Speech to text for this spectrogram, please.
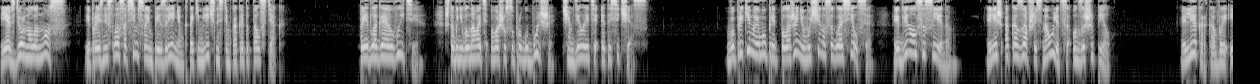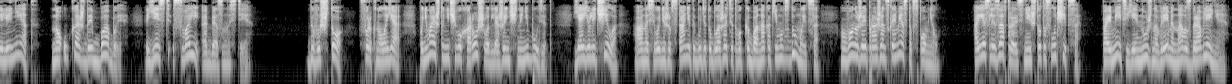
Я вздернула нос и произнесла со всем своим презрением к таким личностям, как этот толстяк. «Предлагаю выйти чтобы не волновать вашу супругу больше, чем делаете это сейчас. Вопреки моему предположению, мужчина согласился и двинулся следом. И лишь оказавшись на улице, он зашипел. «Лекарка вы или нет, но у каждой бабы есть свои обязанности». «Да вы что!» — фыркнула я, понимая, что ничего хорошего для женщины не будет. «Я ее лечила, — а она сегодня же встанет и будет ублажать этого кабана, как ему вздумается. Вон уже и про женское место вспомнил. А если завтра с ней что-то случится? Поймите, ей нужно время на выздоровление.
